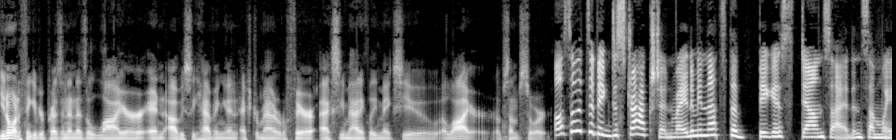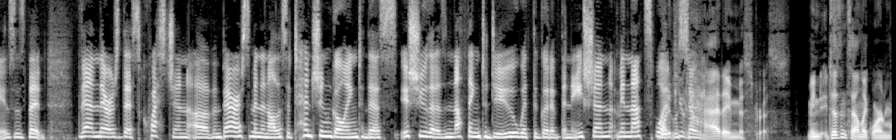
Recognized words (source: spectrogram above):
You don't want to think of your president as a liar, and obviously having an extramarital affair axiomatically makes you a liar of some sort. Also, it's a big distraction, right? I mean, that's the biggest downside in some ways is that then there's this question of embarrassment and all this attention going to this issue that has nothing to do with the good of the nation. I mean, that's what, what if was you so. had a mistress? I mean, it doesn't sound like Warren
